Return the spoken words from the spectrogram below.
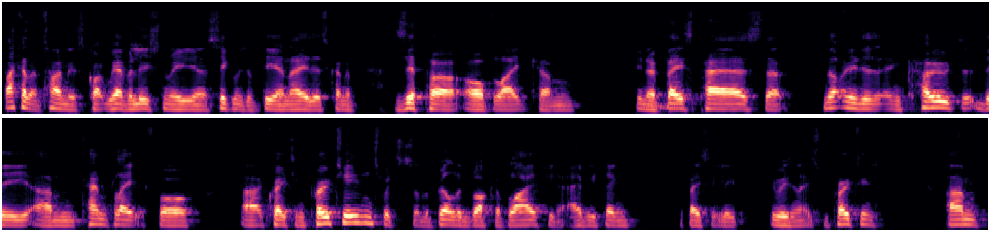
Back at the time, it's quite revolutionary. You know, sequence of DNA, this kind of zipper of like, um, you know, base pairs that not only does it encode the um, template for uh, creating proteins, which is sort of building block of life. You know, everything basically originates from proteins. Um,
